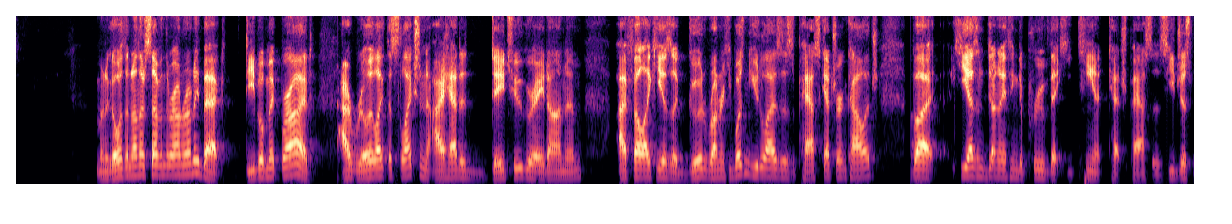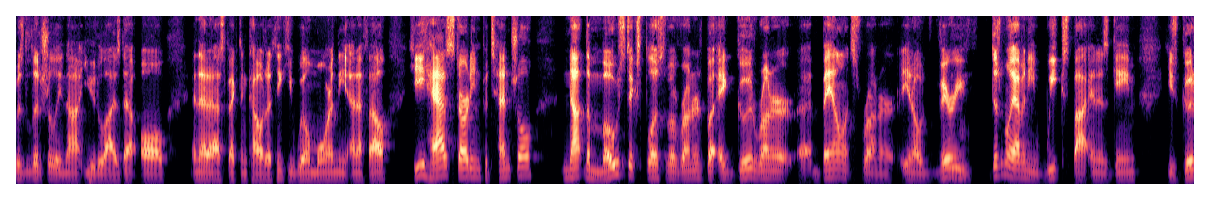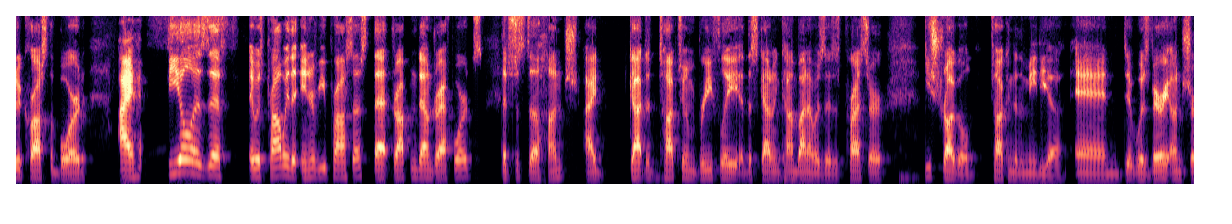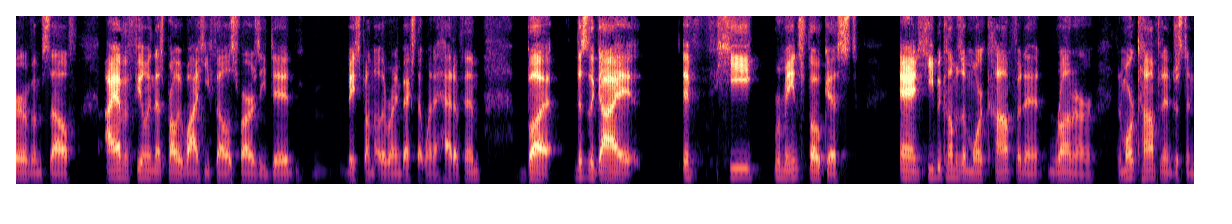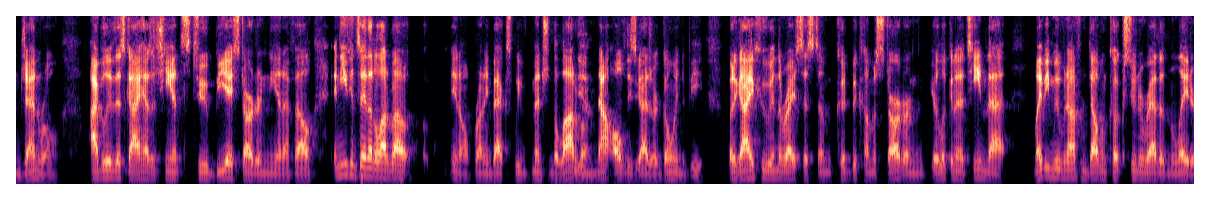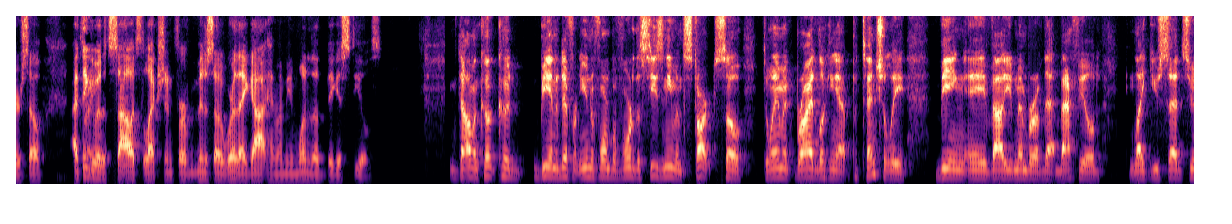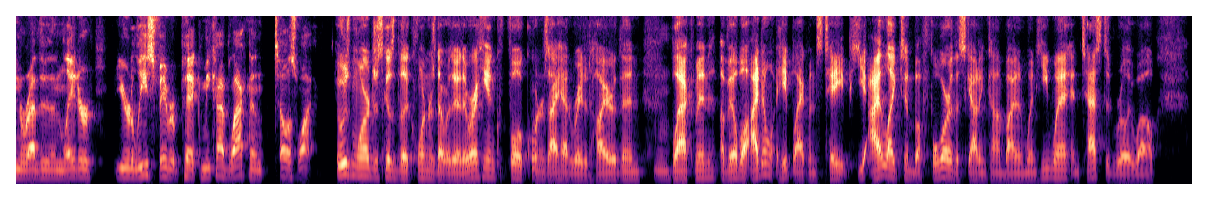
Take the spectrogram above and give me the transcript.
I'm going to go with another seventh round running back, Debo McBride. I really like the selection. I had a day two grade on him. I felt like he is a good runner. He wasn't utilized as a pass catcher in college, but he hasn't done anything to prove that he can't catch passes. He just was literally not utilized at all in that aspect in college. I think he will more in the NFL. He has starting potential, not the most explosive of runners, but a good runner, uh, balanced runner. You know, very mm-hmm. doesn't really have any weak spot in his game. He's good across the board. I feel as if it was probably the interview process that dropped him down draft boards. That's just a hunch. I got to talk to him briefly at the scouting combine. I was at his presser he struggled talking to the media and was very unsure of himself. I have a feeling that's probably why he fell as far as he did, based on the other running backs that went ahead of him. But this is a guy, if he remains focused and he becomes a more confident runner and more confident just in general, I believe this guy has a chance to be a starter in the NFL. And you can say that a lot about you know running backs. We've mentioned a lot of yeah. them. Not all of these guys are going to be, but a guy who in the right system could become a starter. And you're looking at a team that might be moving on from Dalvin Cook sooner rather than later. So I think right. it was a solid selection for Minnesota where they got him. I mean, one of the biggest steals. Dalvin Cook could be in a different uniform before the season even starts. So DeWayne McBride looking at potentially being a valued member of that backfield, like you said, sooner rather than later. Your least favorite pick, Mekhi Blackmon. Tell us why. It was more just because of the corners that were there. There were a handful of corners I had rated higher than mm. Blackmon available. I don't hate Blackmon's tape. He I liked him before the scouting combine, and when he went and tested really well,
